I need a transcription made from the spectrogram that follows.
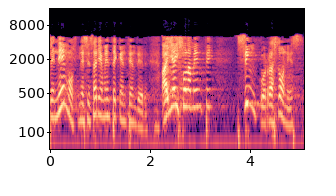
tenemos necesariamente que entender, ahí hay solamente cinco razones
